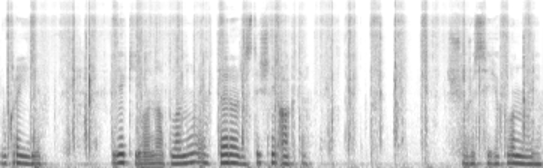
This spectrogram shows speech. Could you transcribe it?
в Україні? Які вона планує терористичні акти? Що Росія планує?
